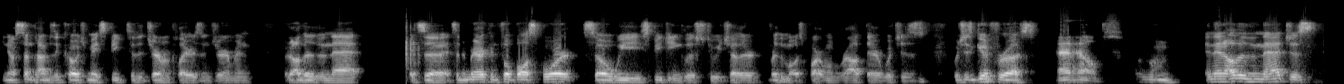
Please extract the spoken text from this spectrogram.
You know, sometimes the coach may speak to the German players in German, but other than that, it's a it's an American football sport, so we speak English to each other for the most part when we're out there, which is which is good for us. That helps. Um, and then other than that, just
